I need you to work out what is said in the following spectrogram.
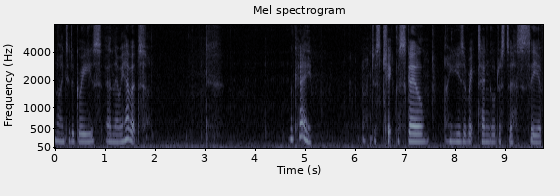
90 degrees and there we have it. Okay, just check the scale. I use a rectangle just to see if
